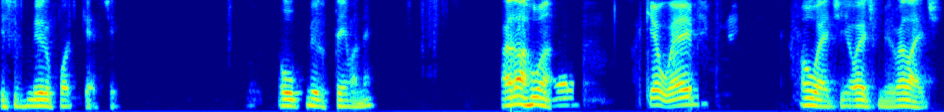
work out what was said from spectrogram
esse primeiro podcast. Aí. Ou o primeiro tema, né? Vai lá, Juan. Aqui é o Ed. Ô, oh, Ed, é o Ed primeiro. Vai lá, Ed.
